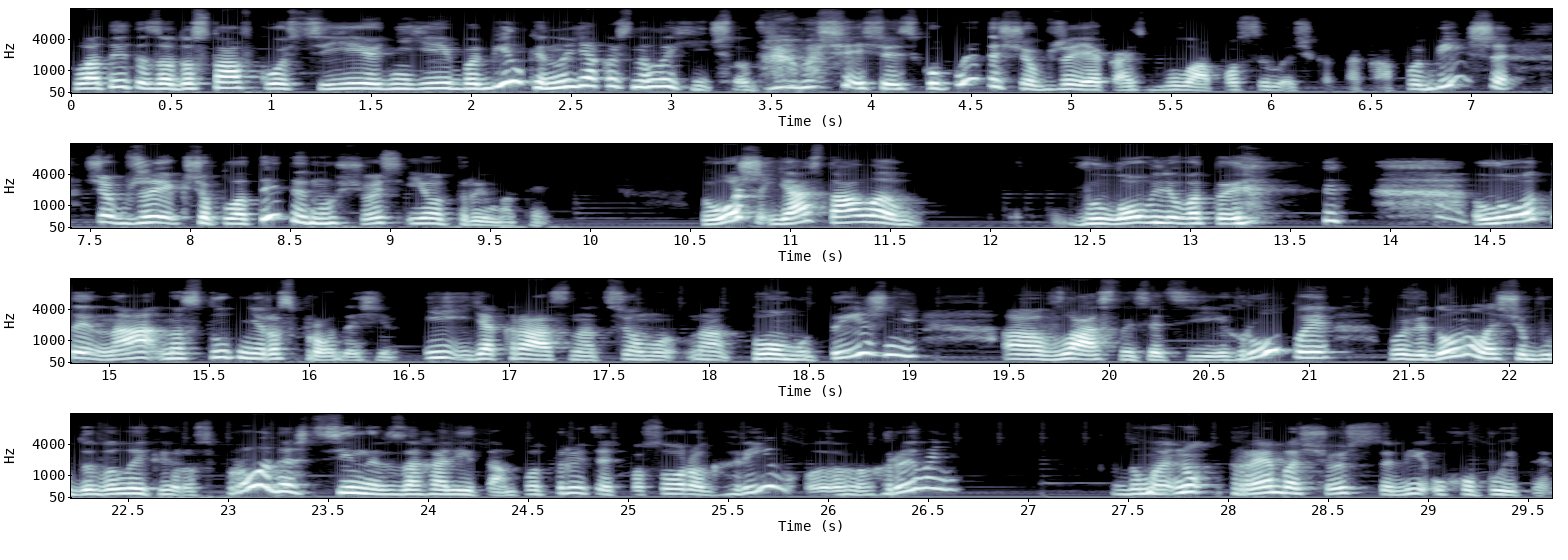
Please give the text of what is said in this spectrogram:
платити за доставку ось цієї однієї бабінки, ну якось нелогічно. Треба ще щось купити, щоб вже якась була посилочка така побільше, щоб вже, якщо платити, ну щось і отримати. Тож я стала виловлювати лоти на наступні розпродажі. І якраз на цьому на тому тижні власниця цієї групи повідомила, що буде великий розпродаж, ціни взагалі там по 30 по 40 грів, е, гривень. Думаю, ну треба щось собі ухопити.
